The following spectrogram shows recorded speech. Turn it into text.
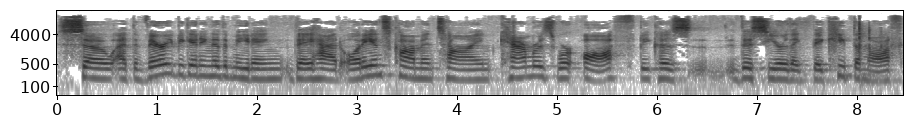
So at the very beginning of the meeting, they had audience comment time. Cameras were off because this year they, they keep them off.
